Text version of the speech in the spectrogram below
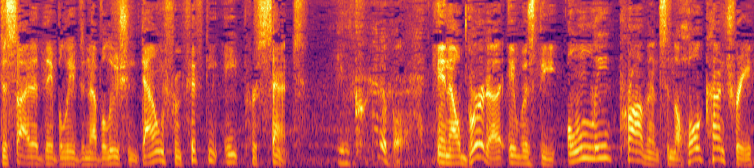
decided they believed in evolution, down from 58%. Incredible. In Alberta, it was the only province in the whole country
